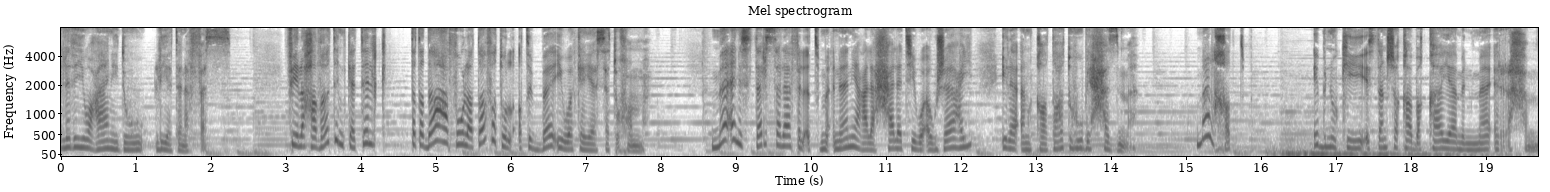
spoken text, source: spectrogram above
الذي يعاند ليتنفس. في لحظات كتلك تتضاعف لطافة الأطباء وكياستهم. ما أن استرسل في الاطمئنان على حالتي وأوجاعي إلى أن قاطعته بحزم. ما الخطب؟ ابنك استنشق بقايا من ماء الرحم.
